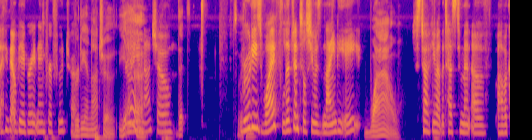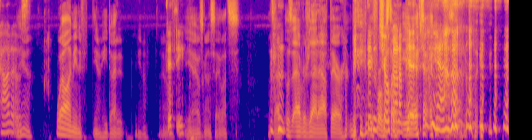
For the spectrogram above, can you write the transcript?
I think that would be a great name for a food truck. Rudy and Nacho. Rudy Yeah. and Nacho. That. so they can- Rudy's wife lived until she was 98. Wow. Just talking about the testament of avocados. Yeah. Well, I mean, if you know he died at you know don't know 50. yeah, I was gonna say let's let's, av- let's average that out there. Didn't before we choke start- on a pit. Yeah. exactly.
